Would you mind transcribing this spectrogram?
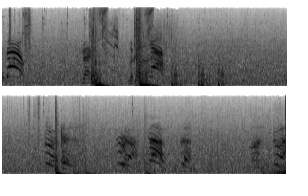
One down. Straggler. Look alive. Yeah.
